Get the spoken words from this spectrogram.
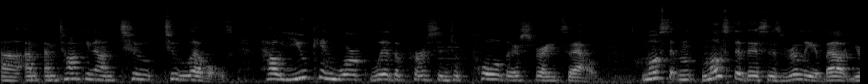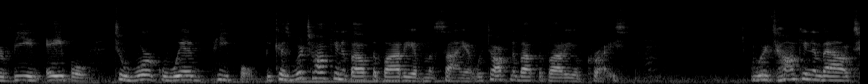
Uh, I'm, I'm talking on two two levels. How you can work with a person to pull their strengths out most of, most of this is really about your being able to work with people because we're talking about the body of Messiah. We're talking about the body of Christ. We're talking about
